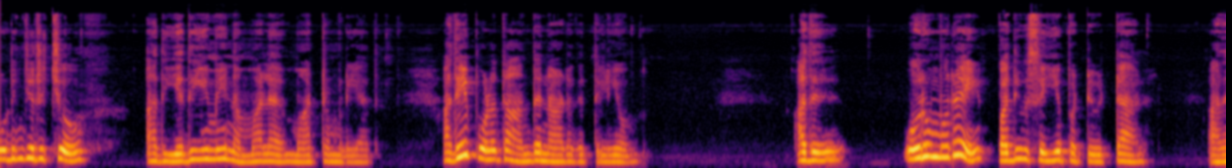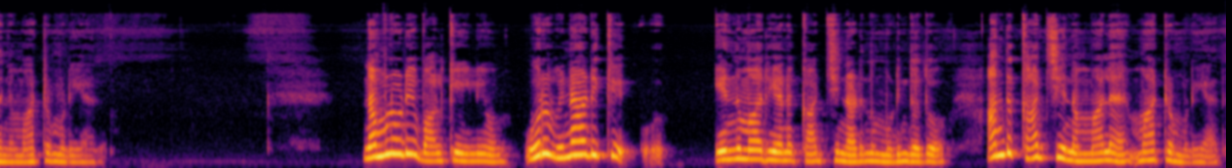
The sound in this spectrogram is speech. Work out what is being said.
முடிஞ்சிருச்சோ அது எதையுமே நம்மால் மாற்ற முடியாது. அதே போல தான் அந்த நாடகத்திலையும் அது ஒரு முறை பதிவு செய்யப்பட்டு விட்டால் அதனை மாற்ற முடியாது. நம்மளுடைய வாழ்க்கையிலையும் ஒரு வினாடிக்கு என்ன மாதிரியான காட்சி நடந்து முடிந்ததோ அந்த காட்சியை நம்மால மாற்ற முடியாது.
